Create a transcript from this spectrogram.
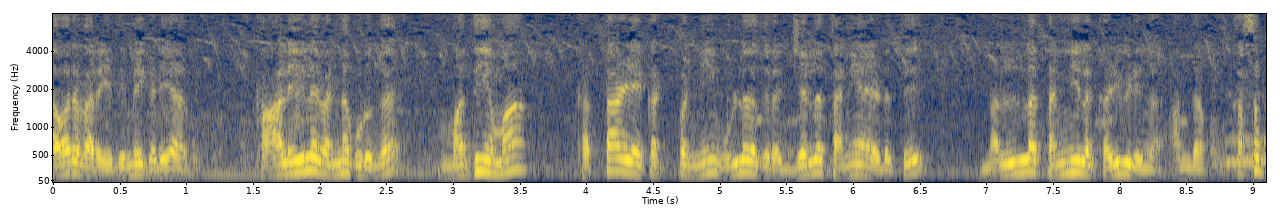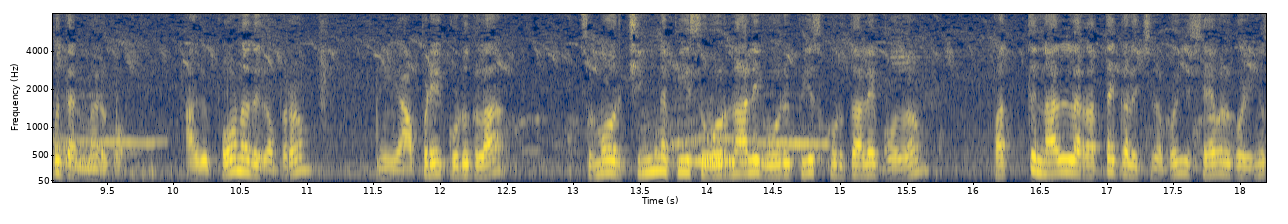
தவிர வேறு எதுவுமே கிடையாது. காலையில் வெண்ணெய் கொடுங்க மதியமாக கத்தாழையை கட் பண்ணி உள்ளே இருக்கிற ஜெல்லை தனியாக எடுத்து நல்லா தண்ணியில் கழுவிடுங்க. அந்த கசப்பு தன்மை இருக்கும். அது போனதுக்கப்புறம் நீங்கள் அப்படியே கொடுக்கலாம். சும்மா ஒரு சின்ன பீஸ் ஒரு நாளைக்கு ஒரு பீஸ் கொடுத்தாலே போதும். பத்து நாளில் ரத்த கழிச்சில் போய் சேவல் கோழிங்க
